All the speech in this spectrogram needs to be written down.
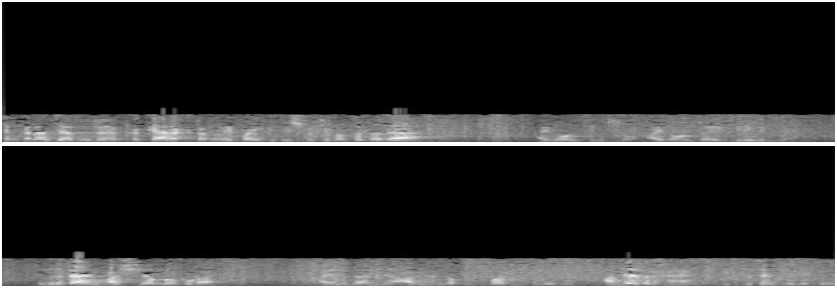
శంకరాచార్యుల యొక్క క్యారెక్టర్ని పైకి తీసుకొచ్చే పద్ధతి అదా. I don't think so I don't agree with that ఎందుకంటే ఆయన భాష్యాల్లో కూడా ఆయన దాన్ని ఆ విధంగా ప్రతిపాదించలేదు. On the other hand he presented it in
